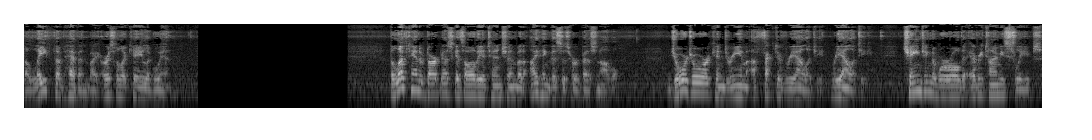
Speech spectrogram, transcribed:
The Lathe of Heaven by Ursula K. Le Guin. The Left Hand of Darkness gets all the attention, but I think this is her best novel. George Orr can dream effective reality, reality, changing the world every time he sleeps,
